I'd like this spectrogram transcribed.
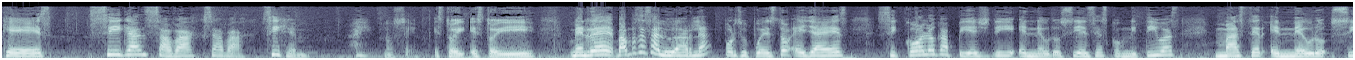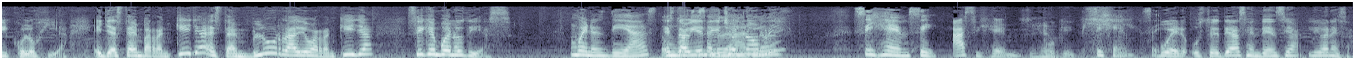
que es Sigan Sabaj Sabaj, Sigem. Ay, no sé, estoy, estoy, me enredé. Vamos a saludarla, por supuesto. Ella es psicóloga PhD en neurociencias cognitivas, máster en neuropsicología. Ella está en Barranquilla, está en Blue Radio Barranquilla. Siguen buenos días. Buenos días. ¿Está bien dicho el nombre? Sí, Gem, sí. Ah, Sigem. Sigem. Ok. Sí, Gem, sí. Bueno, usted es de ascendencia libanesa.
